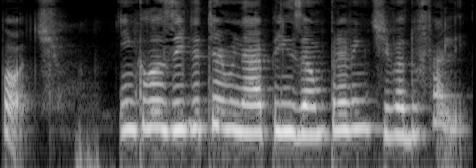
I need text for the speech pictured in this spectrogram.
pode, inclusive, determinar a prisão preventiva do falido.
